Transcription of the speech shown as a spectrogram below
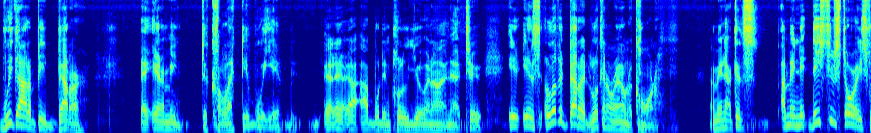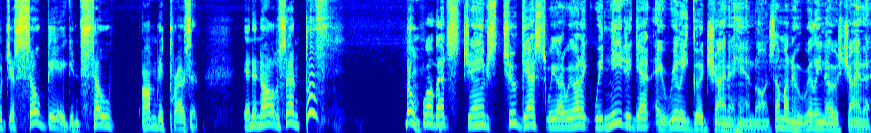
we got to be better. And I mean, the collective we, and I would include you and I in that too, it is a little bit better looking around the corner. I mean, because I mean, these two stories were just so big and so omnipresent, and then all of a sudden, poof, boom. Well, that's James. Two guests. We ought, we ought to, we need to get a really good China hand on someone who really knows China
